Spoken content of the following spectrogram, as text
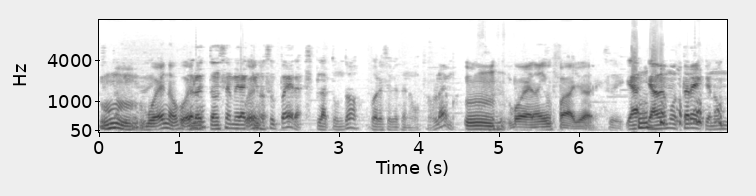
Mm, bueno, Pero bueno. entonces mira bueno. lo supera. Splatoon 2. Por eso que tenemos problemas. Mm, bueno, hay un fallo ahí. Sí, ya, ya vemos tres que no,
